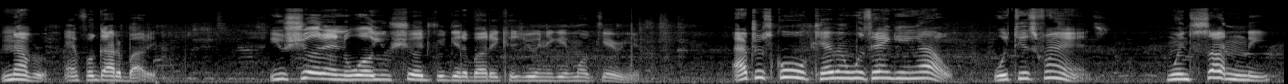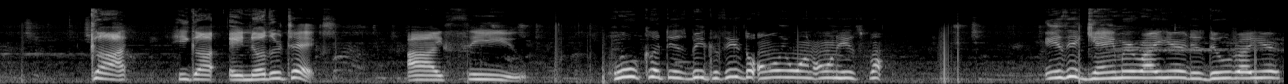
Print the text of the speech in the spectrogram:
number and forgot about it. You shouldn't, well, you should forget about it because you're going to get more curious. After school, Kevin was hanging out with his friends when suddenly got he got another text. I see you. Who could this be? Because he's the only one on his phone. Is it Gamer right here? This dude right here?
